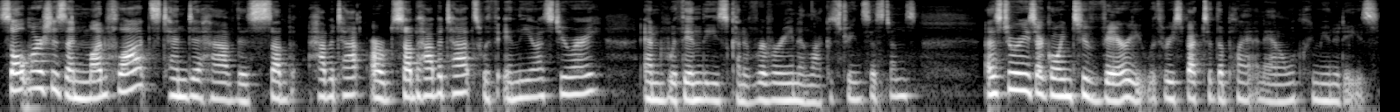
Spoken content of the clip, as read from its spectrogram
Salt marshes and mudflats tend to have this subhabitat or subhabitats within the estuary and within these kind of riverine and lacustrine systems. Estuaries are going to vary with respect to the plant and animal communities.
